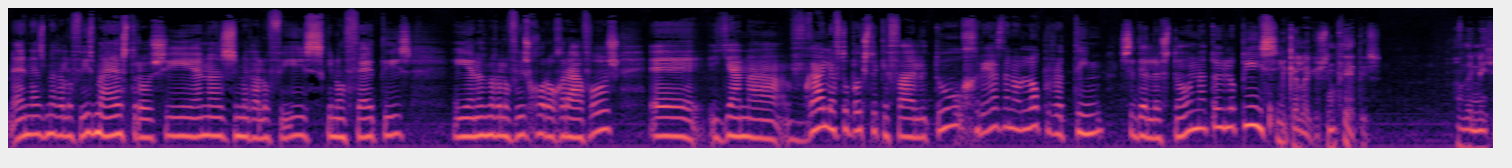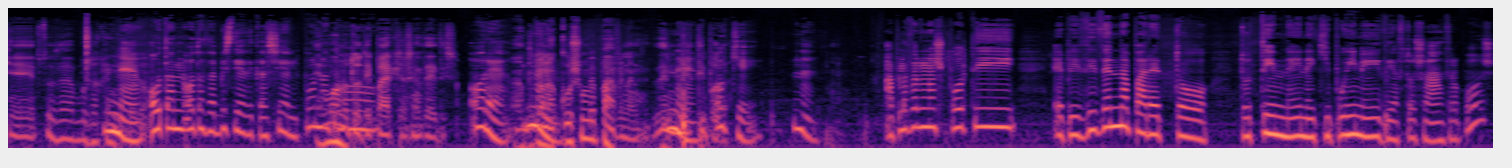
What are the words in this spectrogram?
ένας μεγαλοφυής μαέστρος ή ένας μεγαλοφυής σκηνοθέτης ή ένας μεγαλοφυής χορογράφος ε, για να βγάλει αυτό που έχει στο κεφάλι του χρειάζεται ένα ολόκληρο team συντελεστών να το υλοποιήσει. Ε, καλά και ο συνθέτης. Αν δεν είχε αυτό δεν θα μπορούσε να κάνει Ναι, τίποτα. όταν, όταν θα μπει στη διαδικασία λοιπόν Ε, να μόνο το... τότε υπάρχει ένα συνθέτης. Ωραία. Αν δεν ναι. τον ακούσουμε παύει να είναι. Δεν ναι, είναι τίποτα. οκ. Ναι. Απλά θέλω να σου πω ότι επειδή δεν είναι απαραίτητο το team να είναι εκεί που είναι ήδη αυτός ο άνθρωπος,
